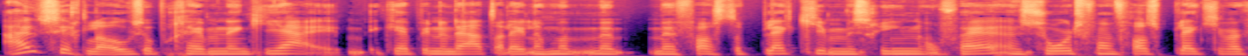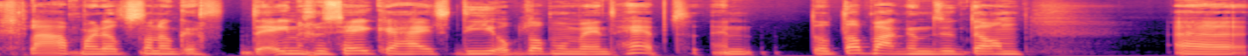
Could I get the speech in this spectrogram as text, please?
uitzichtloos. Op een gegeven moment denk je, ja, ik heb inderdaad alleen nog mijn- vaste plekje misschien. Of hè, een soort van vast plekje waar ik slaap. Maar dat is dan ook echt de enige zekerheid die je op dat moment hebt. En dat, dat maakt natuurlijk dan eh,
